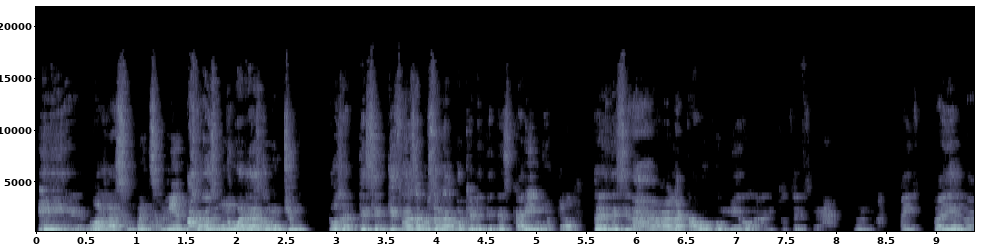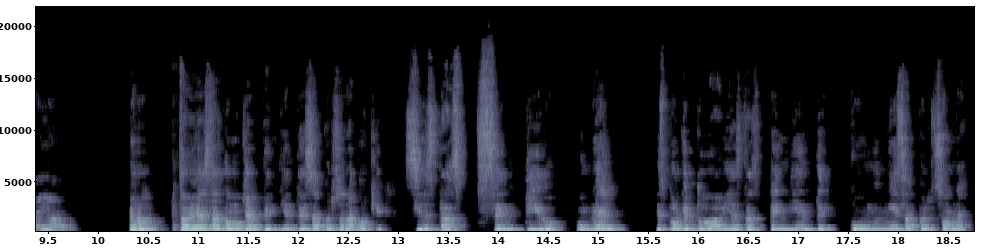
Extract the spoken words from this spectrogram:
Eh, Guardas un pensamiento. ajá, o sea, un- guardas como que un. O sea, te sentís con esa persona porque le tenés cariño. Claro. Entonces decir, ah, la acabó conmigo. Entonces, ah, ahí, ahí él, vaya. Pero todavía estar como que al pendiente de esa persona porque si estás sentido con él, es porque todavía estás pendiente con esa persona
